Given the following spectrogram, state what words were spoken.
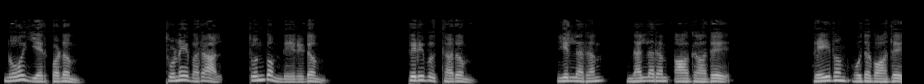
நோய் ஏற்படும். துணைவரால் துன்பம் நேரிடும். பிரிவு தரும். இல்லறம் நல்லறம் ஆகாது. தெய்வம் உதவாது.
